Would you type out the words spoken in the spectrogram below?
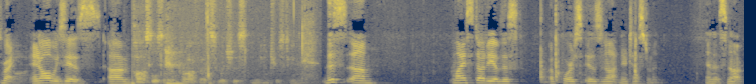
Right. on. It always is. Um, apostles and the prophets, which is interesting. this, um, my study of this, of course, is not New Testament, and it's not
